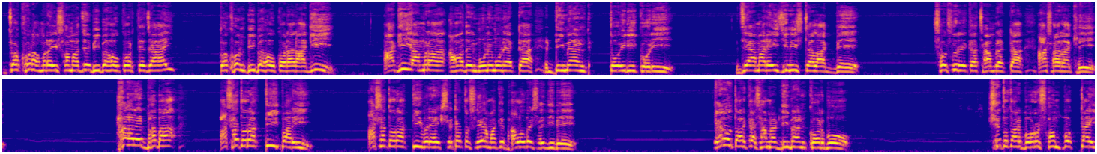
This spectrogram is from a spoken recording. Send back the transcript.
যখন আমরা এই সমাজে বিবাহ করতে যাই, তখন বিবাহ করার আগেই আগেই আমরা আমাদের মনে মনে একটা ডিম্যান্ড তৈরি করি যে আমার এই জিনিসটা লাগবে। শ্বশুরের কাছে আমরা একটা আশা রাখি। হ্যাঁ রে বাবা, আশা তো রাখতেই পারি। আশা তো রাখতেই পারি, সেটা তো সে আমাকে ভালোবেসে দিবে। কেন তার কাছে আমরা ডিমান্ড করব? সে তো তার বড় সম্পদটাই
